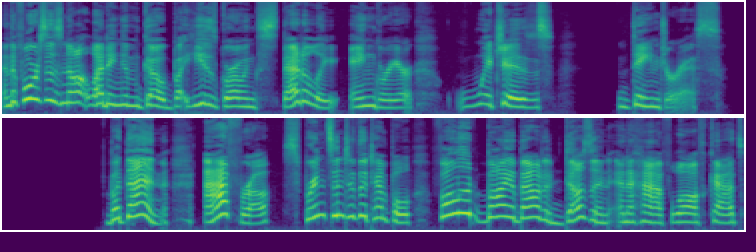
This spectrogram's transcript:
And the Force is not letting him go, but he is growing steadily angrier, which is dangerous. But then Aphra sprints into the temple, followed by about a dozen and a half Lothcats,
